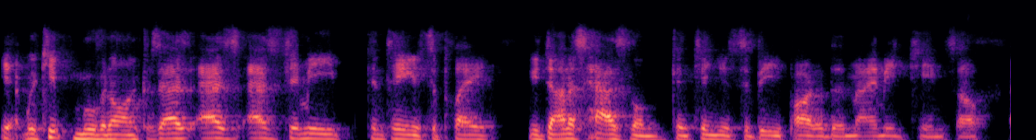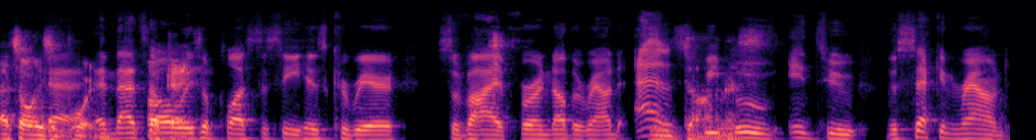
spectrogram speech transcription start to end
yeah, we keep moving on because as as as Jimmy continues to play, Udonis Haslam continues to be part of the Miami team. So that's always Yeah, important. and that's Okay. always a plus to see his career survive for another round as we move into the second round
